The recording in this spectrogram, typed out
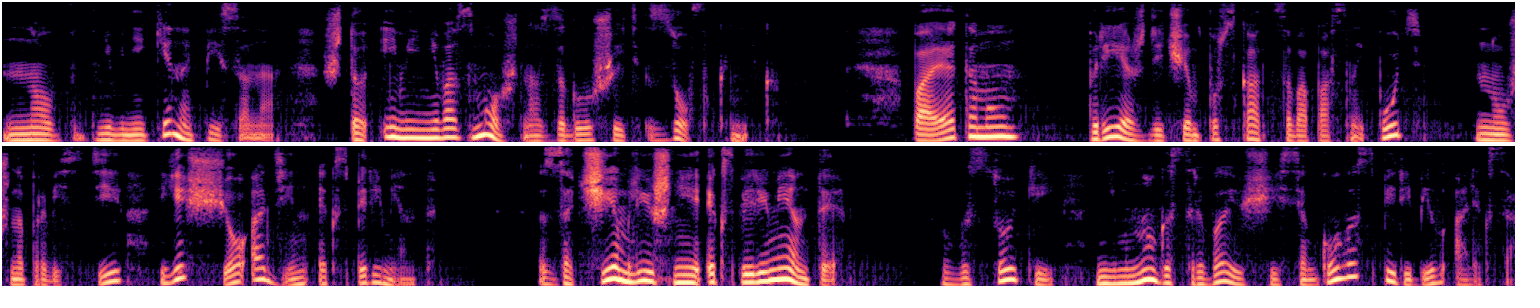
но в дневнике написано, что ими невозможно заглушить зов книг. Поэтому, прежде чем пускаться в опасный путь, нужно провести еще один эксперимент. Зачем лишние эксперименты? Высокий, немного срывающийся голос перебил Алекса.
